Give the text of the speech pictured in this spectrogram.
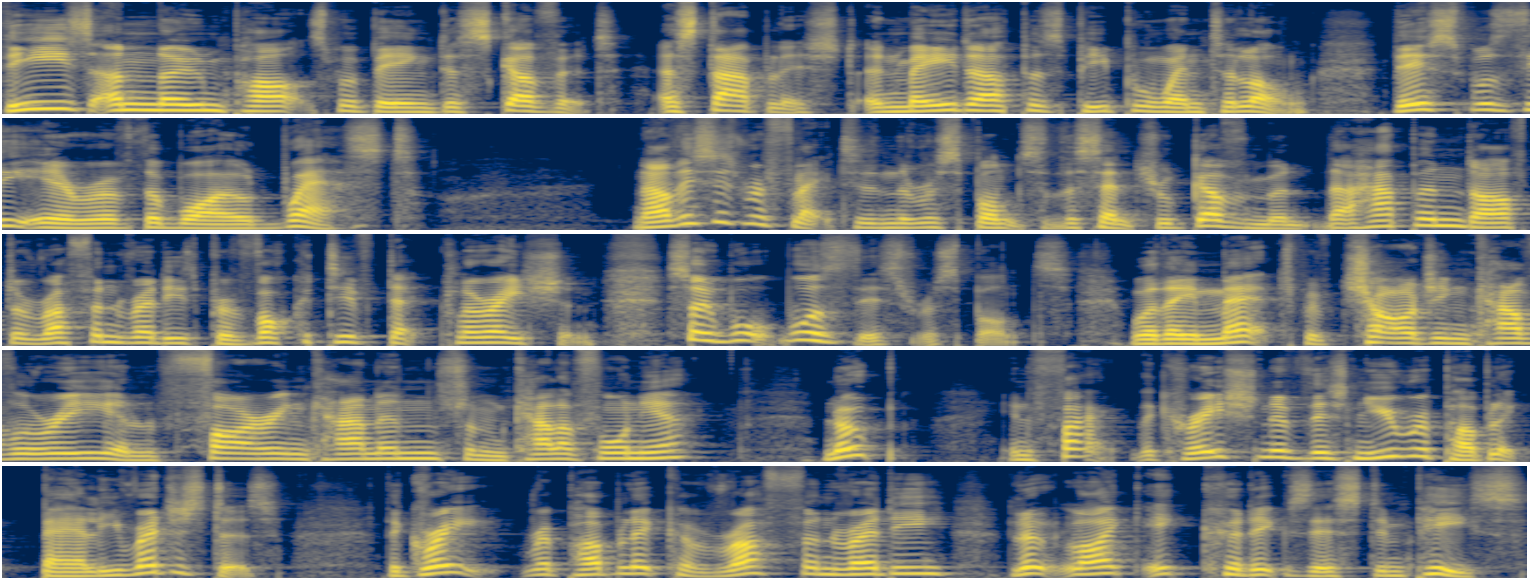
These unknown parts were being discovered, established, and made up as people went along. This was the era of the Wild West. Now, this is reflected in the response of the central government that happened after Rough and Ready's provocative declaration. So, what was this response? Were they met with charging cavalry and firing cannons from California? Nope. In fact, the creation of this new republic barely registered. The great republic of Rough and Ready looked like it could exist in peace,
